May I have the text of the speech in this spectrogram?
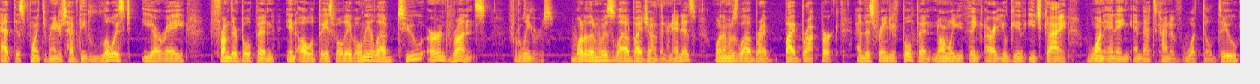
at this point. The Rangers have the lowest ERA from their bullpen in all of baseball. They've only allowed two earned runs from relievers. One of them was allowed by Jonathan Hernandez. One of them was allowed by, by Brock Burke. And this Rangers bullpen, normally you think, all right, you'll give each guy one inning, and that's kind of what they'll do.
